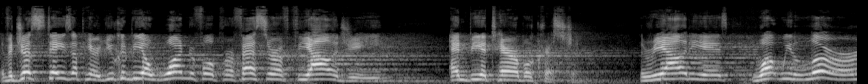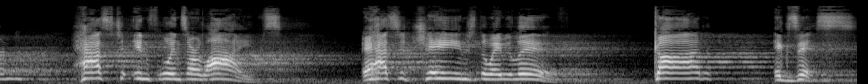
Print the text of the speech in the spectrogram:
If it just stays up here, you could be a wonderful professor of theology and be a terrible Christian. The reality is, what we learn has to influence our lives, it has to change the way we live. God exists.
